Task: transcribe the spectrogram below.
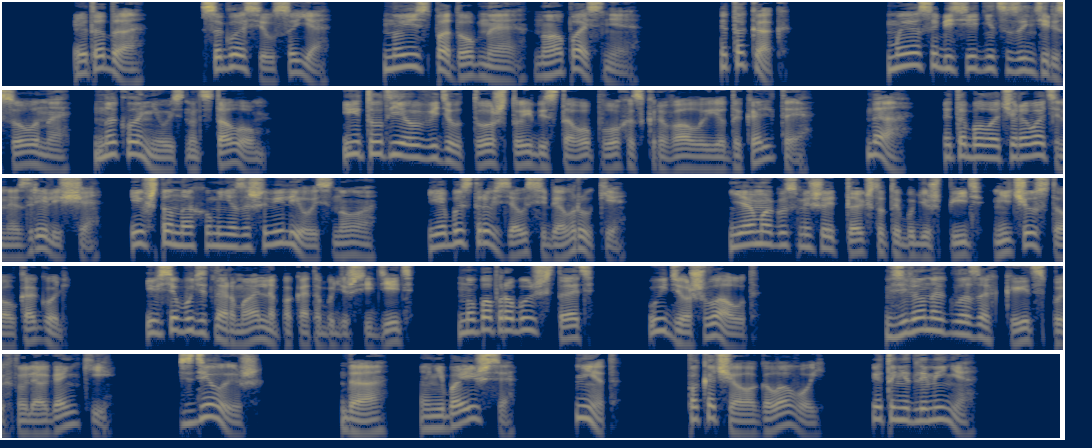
«Это да», — согласился я. Но есть подобное, но опаснее. Это как? Моя собеседница заинтересованно наклонилась над столом. И тут я увидел то, что и без того плохо скрывало ее декольте. Да, это было очаровательное зрелище, и в штанах у меня зашевелилось, но я быстро взял себя в руки. Я могу смешать так, что ты будешь пить, не чувствуя алкоголь. И все будет нормально, пока ты будешь сидеть, но попробуешь встать, уйдешь в аут. В зеленых глазах Кейт вспыхнули огоньки. «Сделаешь?» «Да. А не боишься?» «Нет». Покачала головой. «Это не для меня.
